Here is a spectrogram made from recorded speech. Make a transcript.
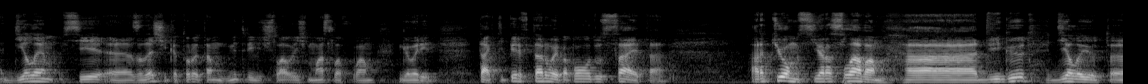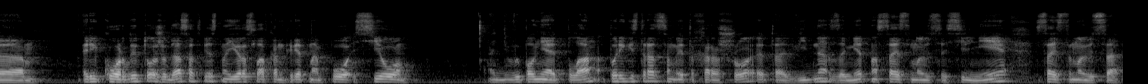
делаем все э, задачи, которые там Дмитрий Вячеславович Маслов вам говорит. Так, теперь второй по поводу сайта. Артем с Ярославом э, двигают, делают э, рекорды тоже, да, соответственно, Ярослав конкретно по SEO выполняет план по регистрациям, это хорошо, это видно, заметно, сайт становится сильнее, сайт становится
